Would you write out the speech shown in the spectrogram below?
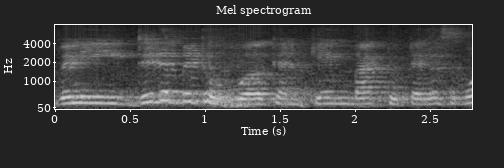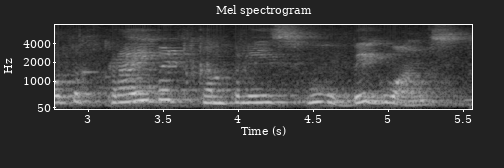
when he did a bit of work and came back to tell us about the private companies who, big ones,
